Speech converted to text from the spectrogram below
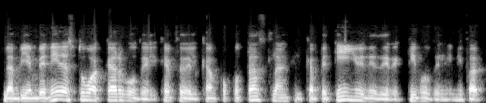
La bienvenida estuvo a cargo del jefe del campo Cotazla, Ángel Capetillo, y de directivos del INIFAT.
